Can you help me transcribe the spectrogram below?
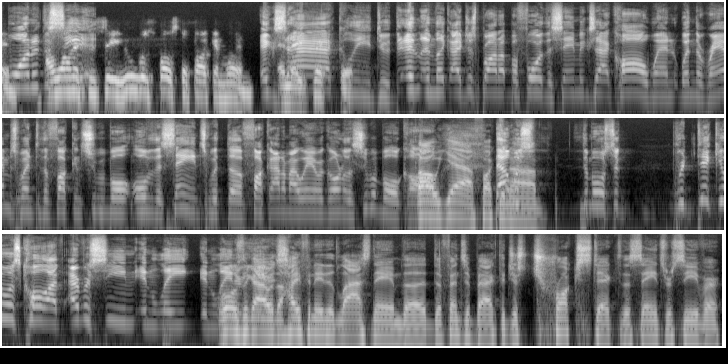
game. Wanted to I see wanted it. to see who was supposed to fucking win. And they fixed it. Exactly, dude. And, and like I just brought up before, the same exact call when when the Rams went to the fucking Super Bowl over the Saints with the fuck out of my way, we're going to the Super Bowl call. Oh, yeah, fucking, That was uh, the most ridiculous call I've ever seen in late in later what was the guy with the hyphenated last name, the defensive back that just truck sticked the Saints receiver?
